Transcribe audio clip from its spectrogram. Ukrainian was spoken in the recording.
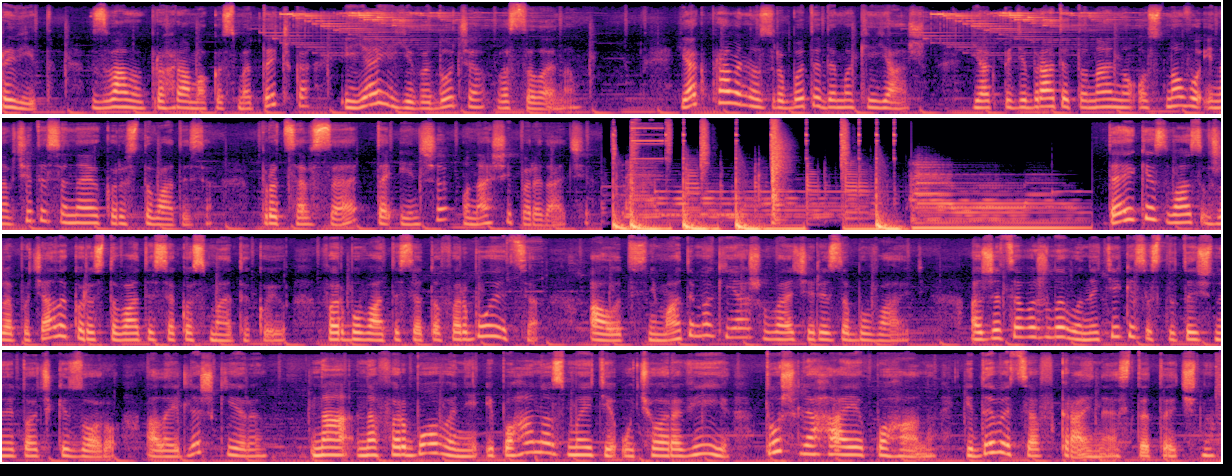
Привіт! З вами програма Косметичка і я її ведуча Василина. Як правильно зробити демакіяж? Як підібрати тональну основу і навчитися нею користуватися? Про це все та інше у нашій передачі. Деякі з вас вже почали користуватися косметикою. Фарбуватися то фарбуються, а от знімати макіяж увечері забувають. Адже це важливо не тільки з естетичної точки зору, але й для шкіри. На нафарбовані і погано змиті учора вії туш лягає погано і дивиться вкрай неестетично.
